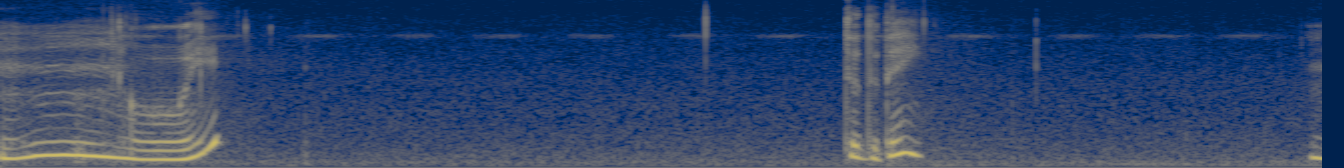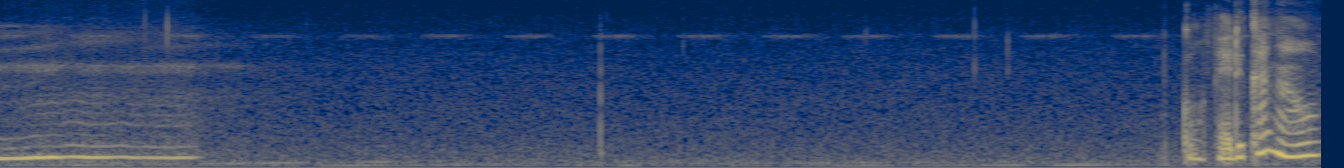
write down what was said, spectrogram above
Hum, oi? Tudo bem? Hum. Confere o canal.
